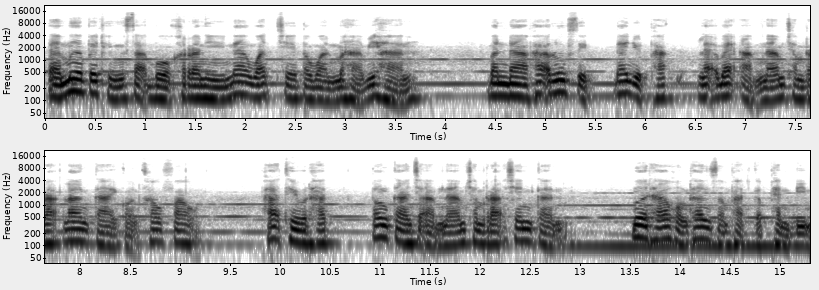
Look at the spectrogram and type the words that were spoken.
แต่เมื่อไปถึงสระโบกครณีหน้าวัดเชตวันมหาวิหาร บรรดาพระลูกศิษย์ได้หยุดพัก และแวะอาบน้ำชำระร่างกายก่อนเข้าเฝ้า พระเทวทัตต้องการจะอาบน้ำชำระเช่นกัน เมื่อเท้าของท่านสัมผัสกับแผ่นดิน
